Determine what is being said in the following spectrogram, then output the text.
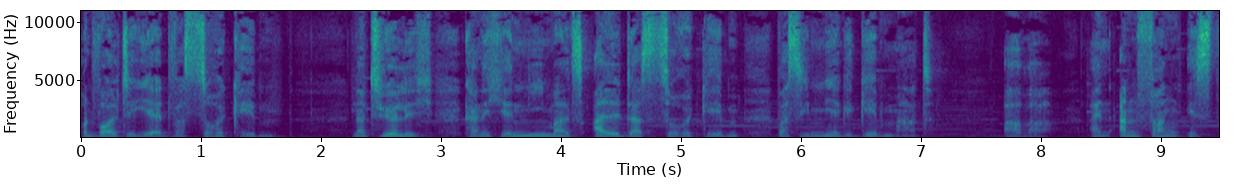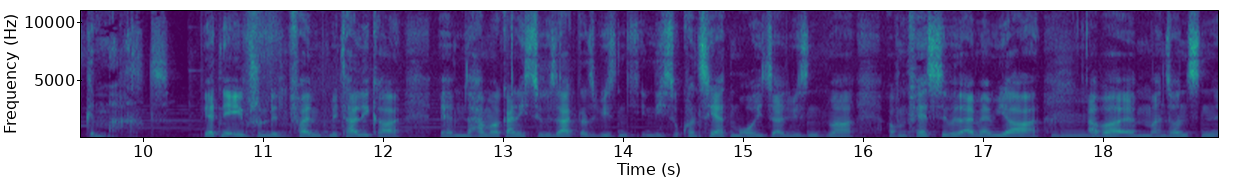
und wollte ihr etwas zurückgeben. Natürlich kann ich ihr niemals all das zurückgeben, was sie mir gegeben hat. Aber ein Anfang ist gemacht. Wir hatten ja eben schon den Fall mit Metallica, ähm, da haben wir gar nichts zu gesagt. Also wir sind nicht so Konzertmäuse. Also wir sind mal auf dem Festival einmal im Jahr, aber ähm, ansonsten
